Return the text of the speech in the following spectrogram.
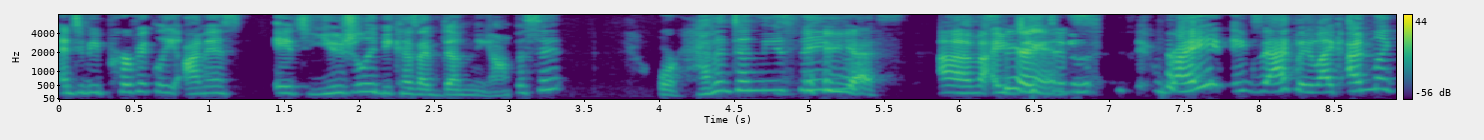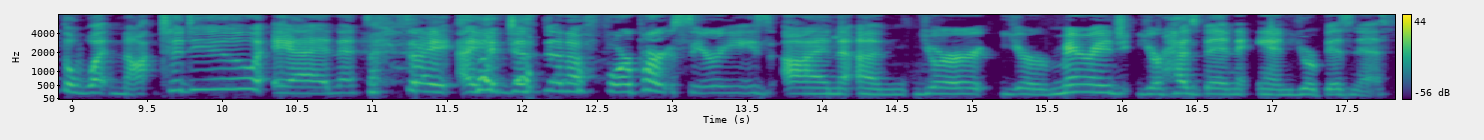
And to be perfectly honest it's usually because i've done the opposite or haven't done these things. yes um, I just did a, right exactly like I'm like the what not to do, and so I, I had just done a four part series on um your your marriage, your husband, and your business.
